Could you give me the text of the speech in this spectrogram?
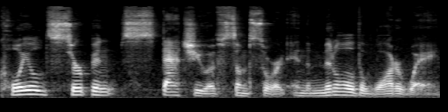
coiled serpent statue of some sort in the middle of the waterway.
